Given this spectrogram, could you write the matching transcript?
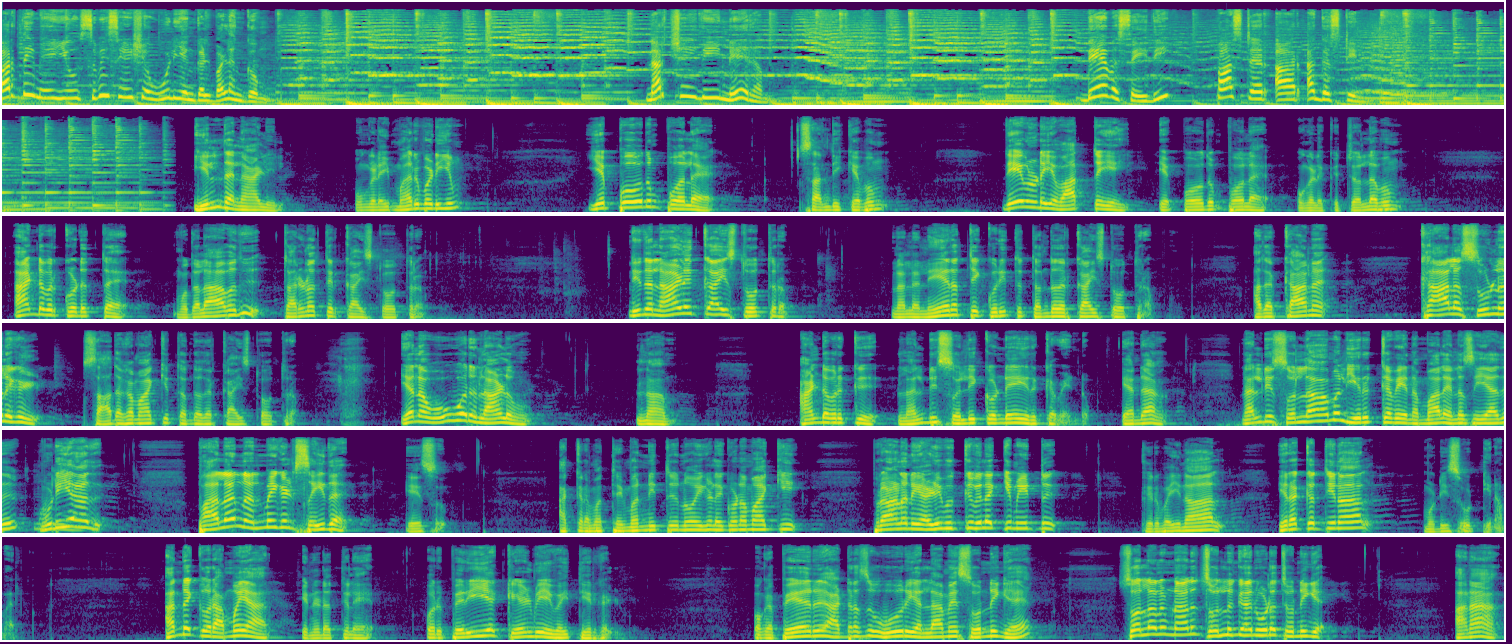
பர்திமேயு சுவிசேஷ ஊழியங்கள் வழங்கும். நற்செய்தி நேரம். தேவ செய்தி பாஸ்டர் ஆர் அகஸ்டின். இந்த நாளில் உங்களை மறுபடியும் எப்போதும் போல சந்திக்கவும் தேவனுடைய வார்த்தையை எப்போதும் போல உங்களுக்கு சொல்லவும் ஆண்டவர் கொடுத்த முதலாவது தருணத்திற்காய் ஸ்தோத்திரம். இந்த நாளுக்காய் ஸ்தோத்திரம் நல்ல நேரத்தை குறித்து தந்ததற்காய் ஸ்தோத்திரம். அதற்கான கால சூழ்நிலைகள் சாதகமாக்கி தந்ததற்காய் ஸ்தோத்திரம். என ஒவ்வொரு நாளும் நாம் ஆண்டவருக்கு நன்றி சொல்லிக்கொண்டே இருக்க வேண்டும். ஏன்னா நன்றி சொல்லாமல் இருக்கவே நம்மால் என்ன செய்யாது? முடியாது. பல நன்மைகள் செய்த இயேசு அக்கிரமத்தை மன்னித்து நோய்களை குணமாக்கி பிராணனை அழிவுக்கு விலக்கி மீட்டு கிருபையினால் இரக்கத்தினால் முடிசூட்டினவர். அன்றைக்கு ஒரு அம்மையார் என்னிடத்திலே ஒரு பெரிய கேள்வியை வைத்தீர்கள். உங்கள் பேர் அட்ரஸு ஊர் எல்லாமே சொன்னீங்க. சொல்லணும்னாலும் சொல்லுங்கன்னு கூட சொன்னீங்க. ஆனால்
